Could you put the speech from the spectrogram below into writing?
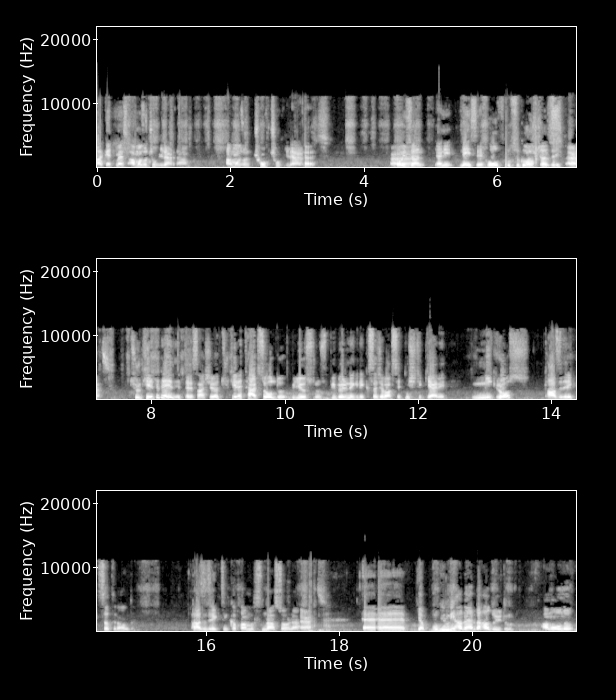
fark etmez Amazon çok ileride abi. Amazon çok çok ileride. Evet. Ee, O yüzden yani neyse Whole Foods'u konuşacağız dedik. Evet. Türkiye'de de enteresan şeyler. Türkiye'de tersi oldu biliyorsunuz. Bir bölümde yine kısaca bahsetmiştik. Yani Migros Taze Direkt'i satın aldı. Taze Direkt'in kapanmasından sonra. Evet. Ee, ya bugün bir haber daha duydum. Ama onu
